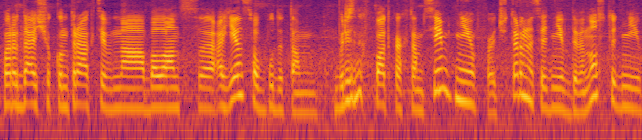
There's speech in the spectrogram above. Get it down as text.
передачу контрактів на баланс агентства буде там в різних випадках там 7 днів, 14 днів, 90 днів.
